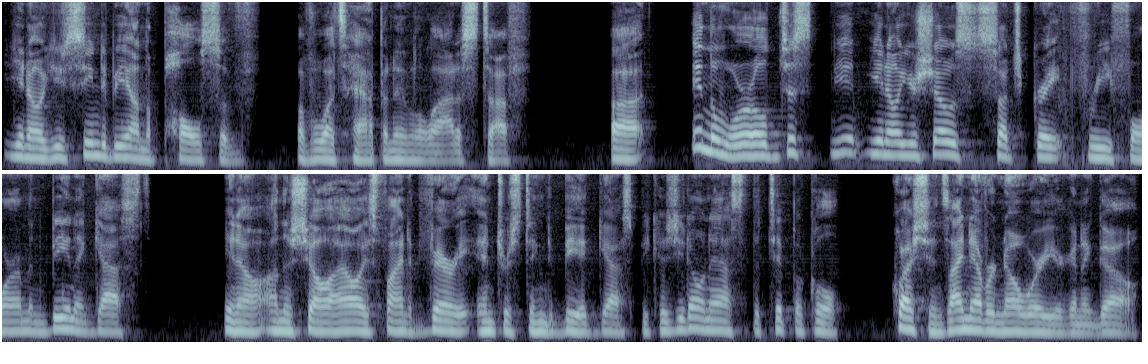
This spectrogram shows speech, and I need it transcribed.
you know you seem to be on the pulse of of what's happening a lot of stuff uh, in the world. Just you, you know, your show's such great free form, and being a guest, you know, on the show, I always find it very interesting to be a guest because you don't ask the typical questions. I never know where you're going to go.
